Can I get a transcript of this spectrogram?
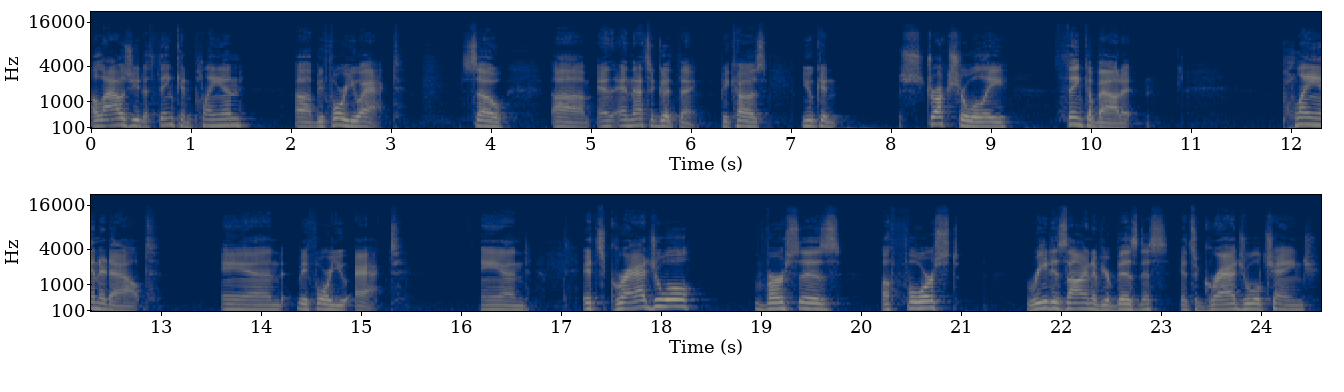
allows you to think and plan uh, before you act. So, um, and, and that's a good thing because you can structurally think about it, plan it out, and before you act. And it's gradual versus a forced redesign of your business. It's a gradual change.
